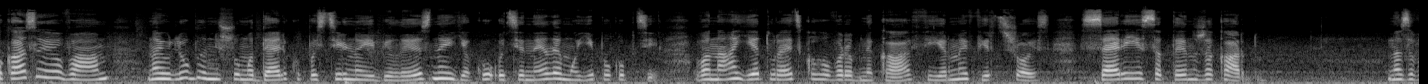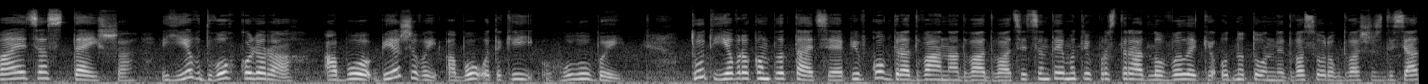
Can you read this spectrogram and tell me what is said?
Показую вам найулюбленішу модельку постільної білизни, яку оцінили мої покупці. Вона є турецького виробника фірми First Choice серії сатин жакарду. Називається Стейша. Є в двох кольорах: або бежевий, або отакий голубий. Тут єврокомплектація півковдра 2 на 2,20 см, простирадло велике однотонне 2,40-2,60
